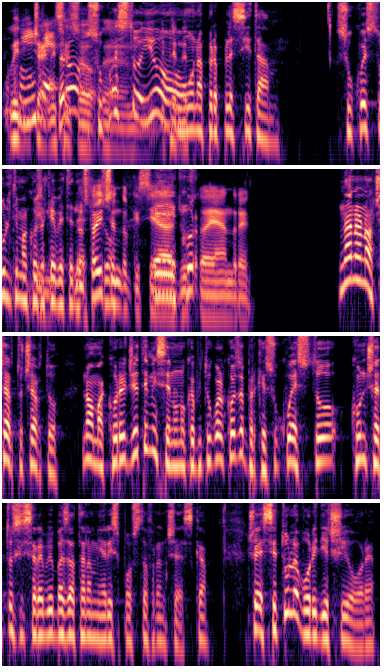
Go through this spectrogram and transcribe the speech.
Quindi, cioè, però senso, su questo io dipende... ho una perplessità su quest'ultima cosa che avete detto non sto dicendo che sia eh, giusto cor- eh Andre No, no, no, certo, certo. No, ma correggetemi se non ho capito qualcosa perché su questo concetto si sarebbe basata la mia risposta, Francesca. Cioè, se tu lavori 10 ore,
